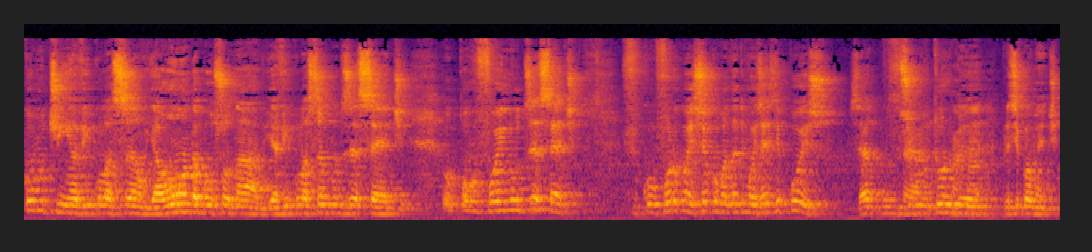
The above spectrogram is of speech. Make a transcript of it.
como tinha a vinculação e a onda Bolsonaro e a vinculação com o 17, o povo foi no 17. Ficou, foram conhecer o comandante Moisés depois, certo? No certo. segundo turno, uhum. principalmente.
